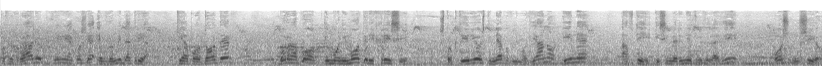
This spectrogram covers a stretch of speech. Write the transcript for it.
το Φεβρουάριο του 1973. Και από τότε, μπορώ να πω, η μονιμότερη χρήση στο κτίριο, στην έπαυλη Μοδιάνο, είναι αυτή, η σημερινή του, δηλαδή ως μουσείο.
